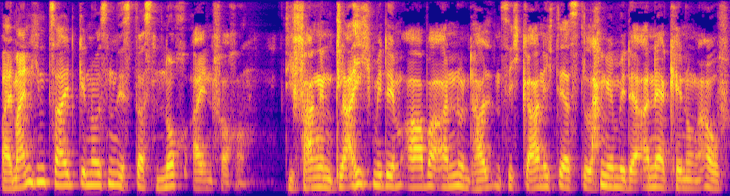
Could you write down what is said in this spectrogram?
Bei manchen Zeitgenossen ist das noch einfacher. Die fangen gleich mit dem Aber an und halten sich gar nicht erst lange mit der Anerkennung auf.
